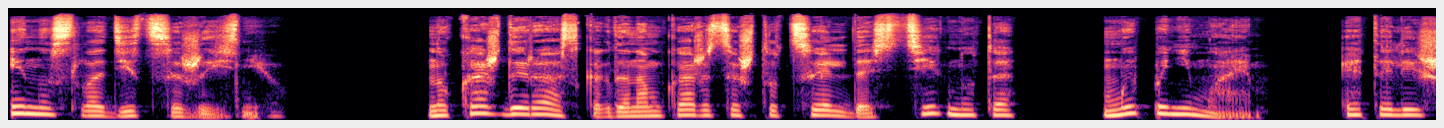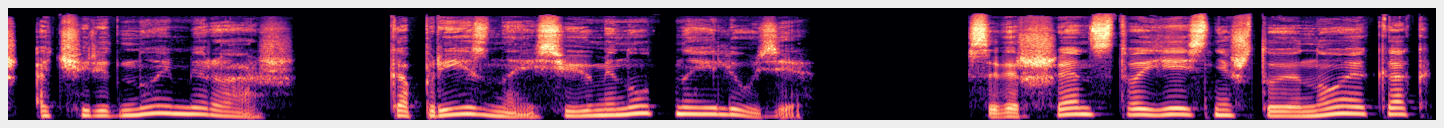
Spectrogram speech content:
и насладиться жизнью. Но каждый раз, когда нам кажется, что цель достигнута, мы понимаем — это лишь очередной мираж, капризная, сиюминутная иллюзия. Совершенство есть не что иное, как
